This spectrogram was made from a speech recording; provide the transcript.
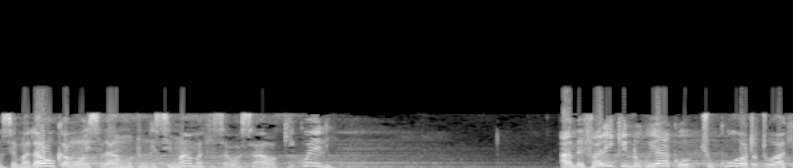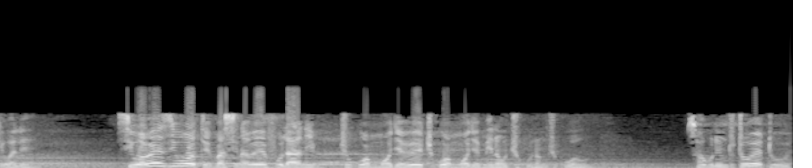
nasema lau kama waislamu tungesimama kisawasawa kikweli amefariki ndugu yako chukua watoto wake wale. Siwawezi wote basi na wewe fulani chukua mmoja wewe chukua mmoja mimi namchukua huyu. Sababu ni mtoto wetu huyu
